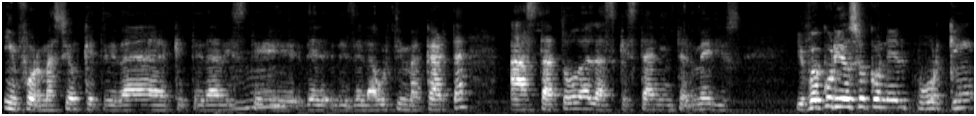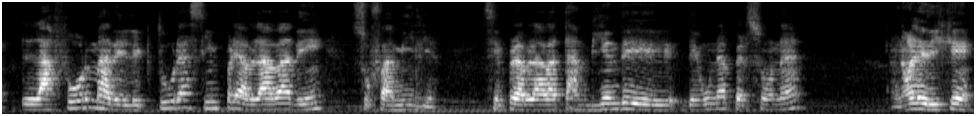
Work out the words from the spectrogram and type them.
información que te da, que te da este, de- desde la última carta hasta todas las que están intermedios. Y fue curioso con él porque la forma de lectura siempre hablaba de su familia, siempre hablaba también de, de una persona, no le dije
